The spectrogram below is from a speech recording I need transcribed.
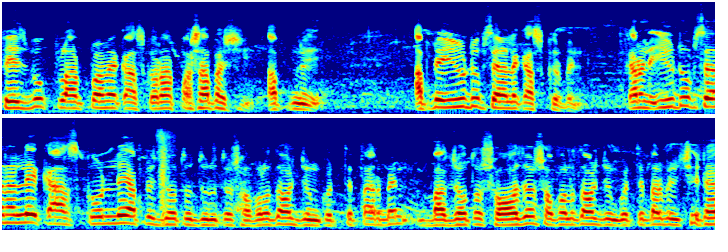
ফেসবুক প্ল্যাটফর্মে কাজ করার পাশাপাশি আপনি আপনি ইউটিউব চ্যানেলে কাজ করবেন। কারণ ইউটিউব চ্যানেলে কাজ করলে আপনি যত দ্রুত সফলতা অর্জন করতে পারবেন বা যত সহজে সফলতা অর্জন করতে পারবেন, সেটা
